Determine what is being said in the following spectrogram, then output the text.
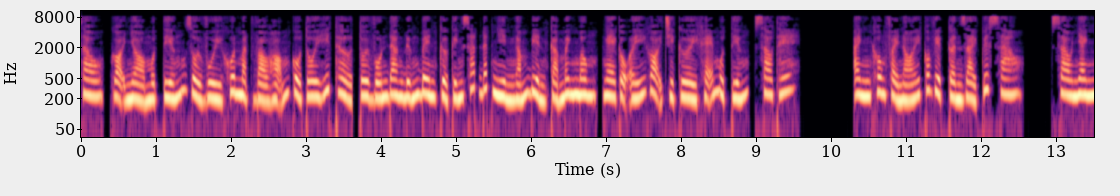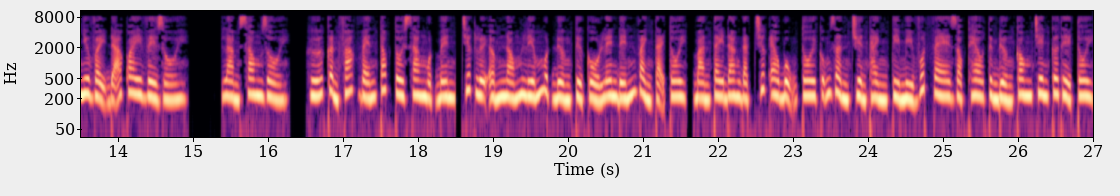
sau, gọi nhỏ một tiếng rồi vùi khuôn mặt vào hõm cổ tôi hít thở, tôi vốn đang đứng bên cửa kính sắt đất nhìn ngắm biển cả mênh mông, nghe cậu ấy gọi chỉ cười khẽ một tiếng, sao thế? Anh không phải nói có việc cần giải quyết sao? Sao nhanh như vậy đã quay về rồi? Làm xong rồi. Hứa cần phát vén tóc tôi sang một bên, chiếc lưỡi ấm nóng liếm một đường từ cổ lên đến vành tại tôi, bàn tay đang đặt trước eo bụng tôi cũng dần chuyển thành tỉ mỉ vuốt ve dọc theo từng đường cong trên cơ thể tôi,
